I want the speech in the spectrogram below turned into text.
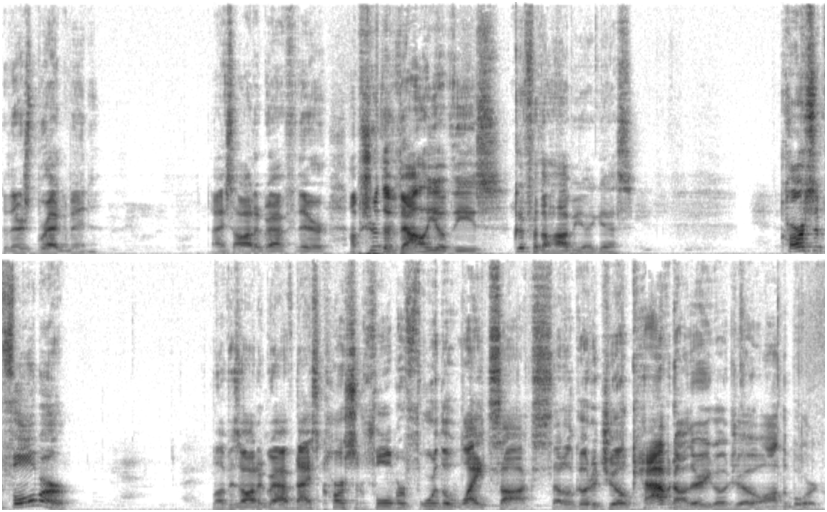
So there's Bregman. Nice autograph there. I'm sure the value of these, good for the hobby, I guess. Carson Fulmer Love his autograph. Nice Carson Fulmer for the White Sox. That'll go to Joe Kavanaugh. There you go, Joe, on the board.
